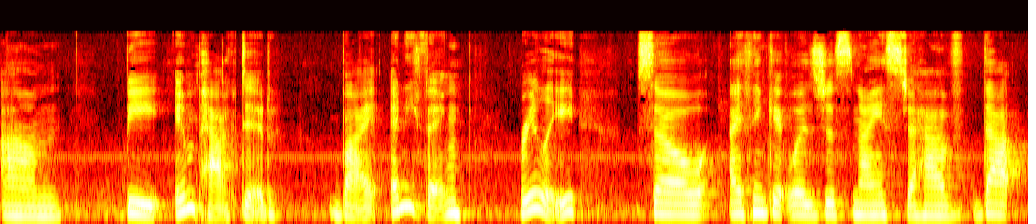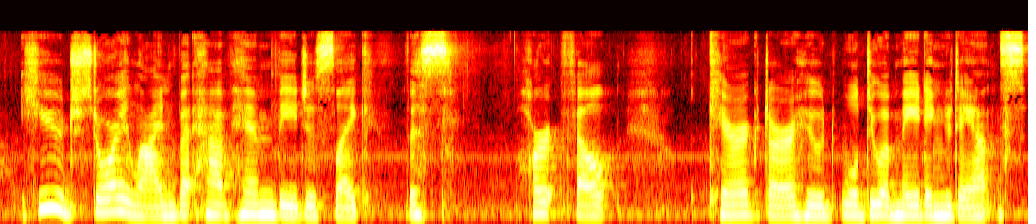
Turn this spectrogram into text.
um, be impacted by anything really. So I think it was just nice to have that huge storyline, but have him be just like this heartfelt character who will do a mating dance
